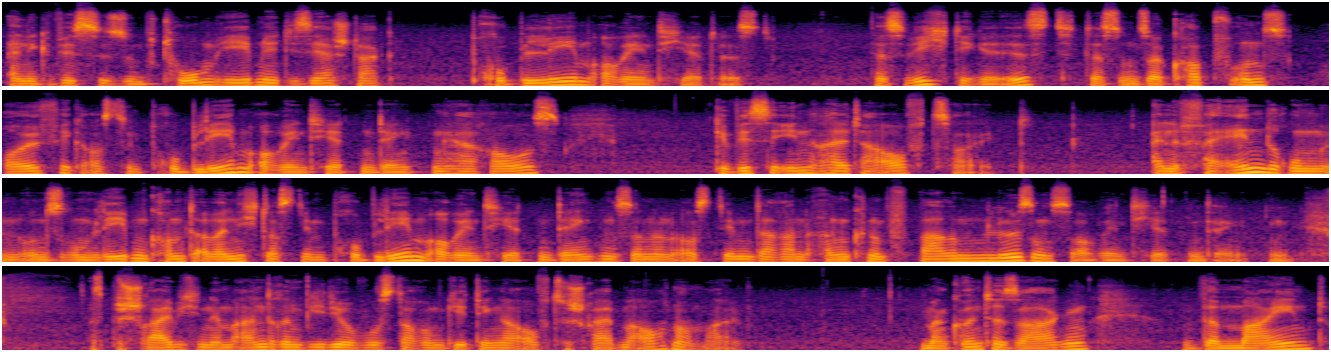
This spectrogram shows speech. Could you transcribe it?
eine gewisse Symptomebene, die sehr stark problemorientiert ist. Das Wichtige ist, dass unser Kopf uns häufig aus dem problemorientierten Denken heraus gewisse Inhalte aufzeigt. Eine Veränderung in unserem Leben kommt aber nicht aus dem problemorientierten Denken, sondern aus dem daran anknüpfbaren lösungsorientierten Denken. Das beschreibe ich in einem anderen Video, wo es darum geht, Dinge aufzuschreiben, auch nochmal. Man könnte sagen, the mind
